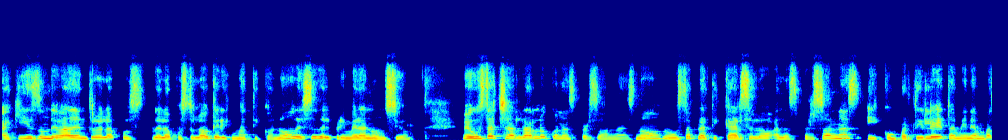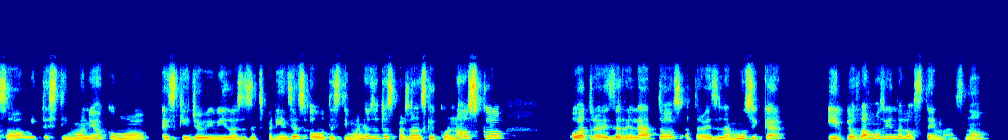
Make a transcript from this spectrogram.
aquí es donde va dentro del apostolado carismático, ¿no? De ese del primer anuncio. Me gusta charlarlo con las personas, ¿no? Me gusta platicárselo a las personas y compartirle también en basado mi testimonio, cómo es que yo he vivido esas experiencias o testimonios de otras personas que conozco o a través de relatos, a través de la música y los vamos viendo los temas, ¿no?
